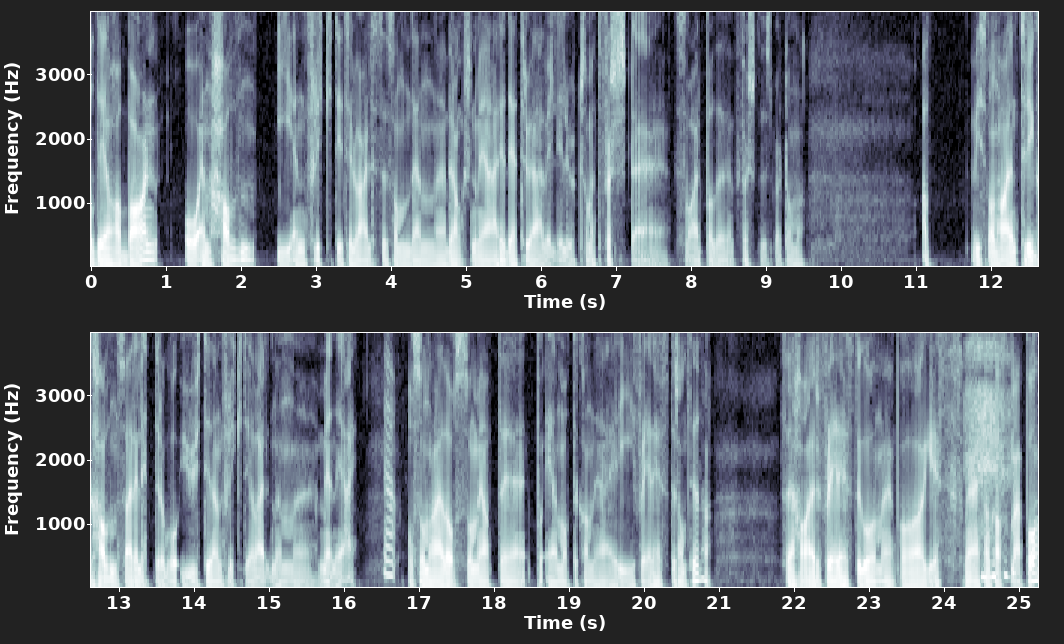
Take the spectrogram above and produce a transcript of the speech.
Og det å ha barn og en havn i en flyktig tilværelse som den eh, bransjen vi er i, det tror jeg er veldig lurt. Som et første svar på det første du spurte om, da. Hvis man har en trygg havn, så er det lettere å gå ut i den flyktige verdenen, eh, mener jeg. Ja. Og sånn har jeg det også med at eh, på en måte kan jeg ri flere hester samtidig, da. Så jeg har flere hester gående på gress som jeg kan kaste meg på,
